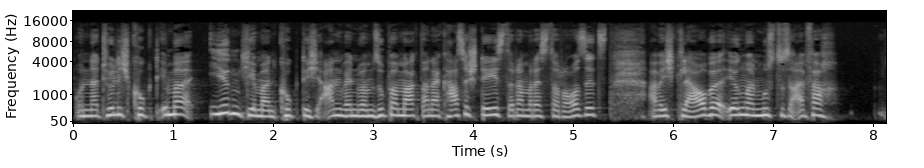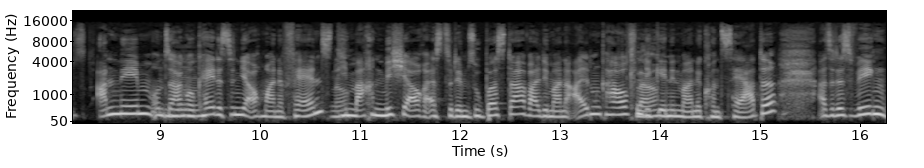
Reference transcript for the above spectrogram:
Und natürlich guckt immer irgendjemand guckt dich an, wenn du im Supermarkt an der Kasse stehst oder im Restaurant sitzt. Aber ich glaube, irgendwann musst du es einfach annehmen und sagen, mhm. okay, das sind ja auch meine Fans, ja. die machen mich ja auch erst zu dem Superstar, weil die meine Alben kaufen, Klar. die gehen in meine Konzerte. Also deswegen,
